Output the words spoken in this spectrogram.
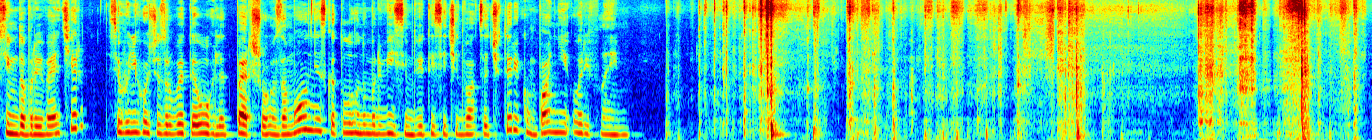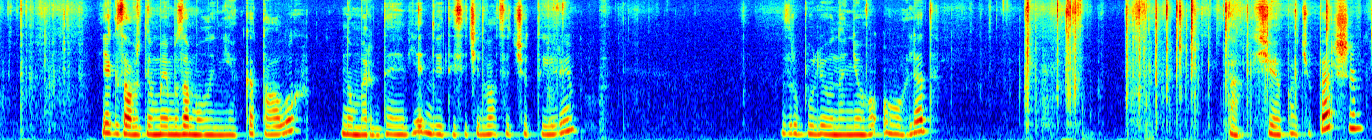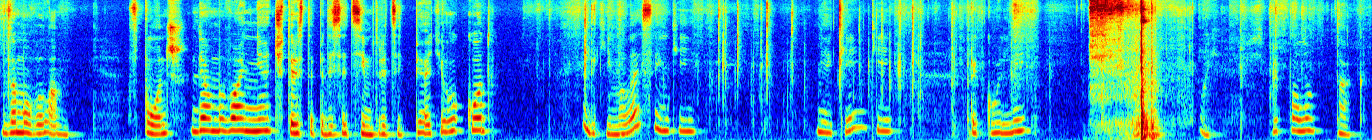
Всім добрий вечір. Сьогодні хочу зробити огляд першого замовлення з каталогу номер 8 2024 компанії Oriflame. Як завжди, в моєму замовленні каталог номер 9 2024. Зроблю на нього огляд. Так, що я бачу перше? Замовила спонж для вмивання 45735 його код. І такий малесенький, м'якенький, прикольний. Ой, випало. Так.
